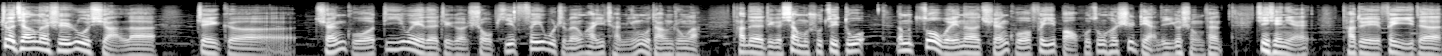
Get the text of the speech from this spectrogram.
浙江呢是入选了这个全国第一位的这个首批非物质文化遗产名录当中啊，它的这个项目数最多。那么作为呢全国非遗保护综合试点的一个省份，近些年它对非遗的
